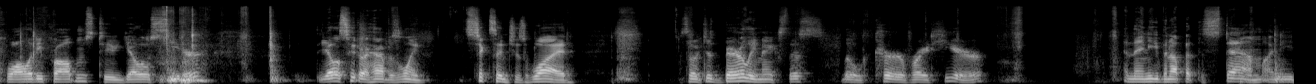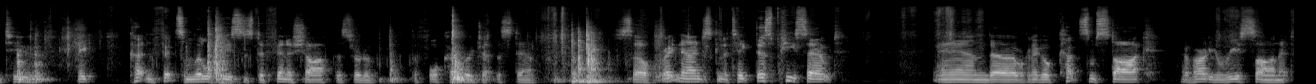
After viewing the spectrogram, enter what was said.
quality problems, to yellow cedar. The yellow cedar I have is only six inches wide, so it just barely makes this little curve right here. And then even up at the stem, I need to make, cut and fit some little pieces to finish off the sort of the full coverage at the stem. So right now I'm just going to take this piece out and uh, we're going to go cut some stock. I've already resawn it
